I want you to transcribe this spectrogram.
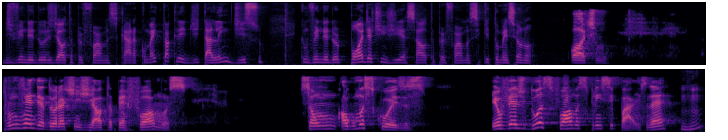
de vendedores de alta performance. Cara, como é que tu acredita, além disso, que um vendedor pode atingir essa alta performance que tu mencionou? Ótimo. Para um vendedor atingir alta performance, são algumas coisas eu vejo duas formas principais, né? Uhum.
